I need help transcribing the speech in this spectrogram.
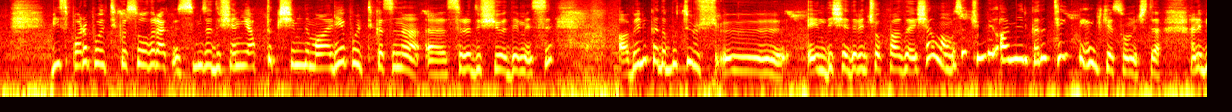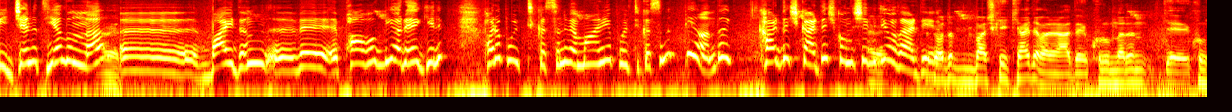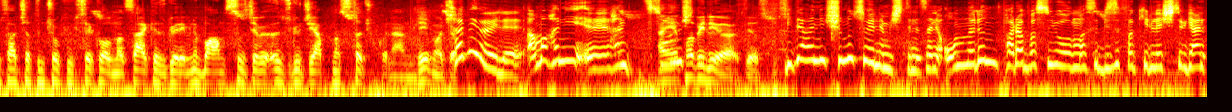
biz para politikası olarak üstümüze düşeni yaptık. Şimdi maliye politikasına e, sıra düşüyor demesi. Amerika'da bu tür e, endişelerin çok fazla yaşanmaması çünkü Amerika'da tek bir ülke sonuçta. Hani bir Janet Yellen'la Evet. e, Biden e, ve Powell bir araya gelip para politikasını ve maliye politikasını bir anda kardeş kardeş konuşabiliyorlar diyelim. Orada bir başka hikaye de var herhalde. Kurumların, e, kurumsal çatının çok yüksek olması, herkes görevini bağımsızca ve özgürce yapması da çok önemli değil mi hocam? Tabii öyle ama hani e, hani Yani sonuç yapabiliyor diyorsunuz. bir de hani şunu söylemiştiniz hani onların para basıyor olması bizi fakirleştir yani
